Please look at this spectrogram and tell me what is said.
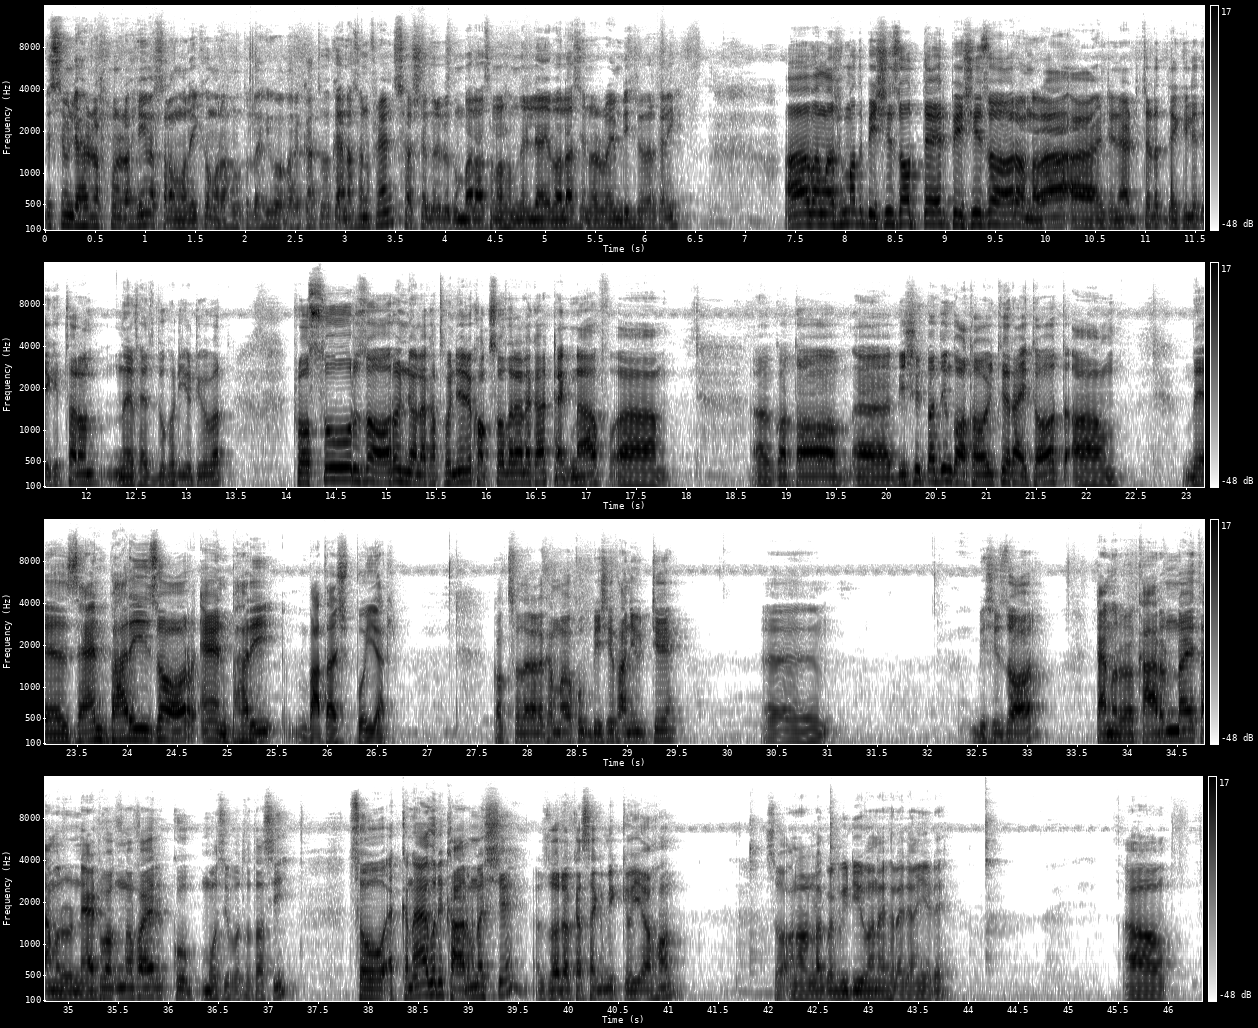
বিসমিল্লাহ রহমান রহিম আসসালামু আলাইকুম রহমতুল্লাহি ওবরাকাতু কেন আছেন ফ্রেন্ডস আশা করি বেগম ভালো আছেন। আলহামদুলিল্লাহ ভালো আছেন আর রহিম ডিগ্রি সরকারি বাংলাদেশের মধ্যে বেশি জ্বরদের বেশি জ্বর ওনারা ইন্টারনেট দেখিলে দেখি থারণ ফেসবুকত ইউটিউবত প্রচুর জ্বর অন্য এলাকাত হইলে কক্সবাজার এলাকা টেকনাফ গত বৃহস্পতিবার দিন গত হইতে রাইতত আহ, বে- যেন ভারী জ্বর এন ভারী বাতাস বইয়ার। কক্সবাজার এলাকার মধ্যে খুব বেশি পানি উঠছে। বেশি জ্বর টাইমের কারণ নাই টাইমের নেটওয়ার্ক না পায় খুব মুসিবতত আছি। সো একখানা করে কারণ আসছে জ্বর একা সাগমি কই এখন সো অনার লাগবে ভিডিও বানাই ফেলাই যাই এটে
